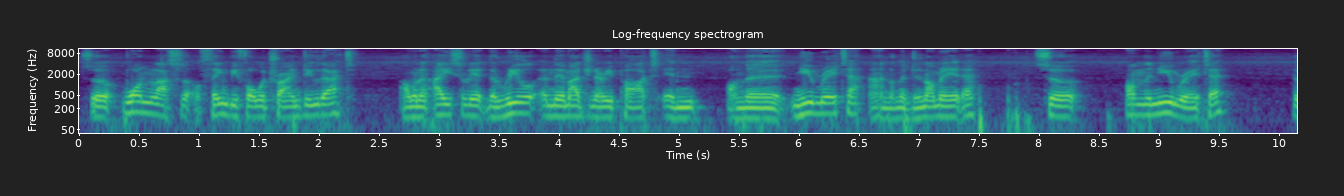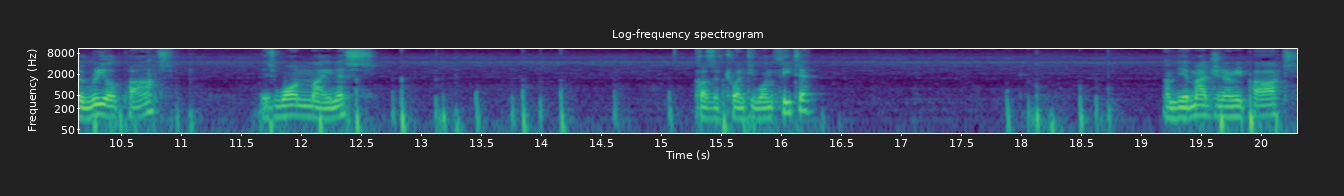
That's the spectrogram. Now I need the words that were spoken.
So one last little thing before we try and do that. I want to isolate the real and the imaginary parts in on the numerator and on the denominator. So on the numerator, the real part is 1 minus cos of 21 theta. And the imaginary part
